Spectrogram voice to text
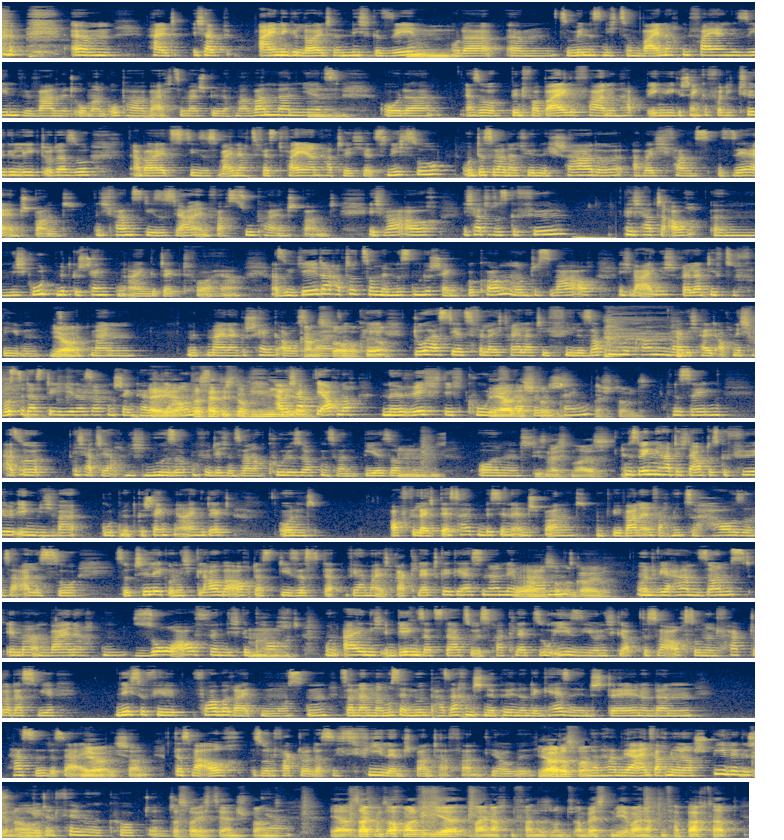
ähm, halt, ich habe einige Leute nicht gesehen Mhm. oder ähm, zumindest nicht zum Weihnachten feiern gesehen. Wir waren mit Oma und Opa, war ich zum Beispiel noch mal wandern jetzt Mhm. oder also bin vorbeigefahren und habe irgendwie Geschenke vor die Tür gelegt oder so. Aber jetzt dieses Weihnachtsfest feiern hatte ich jetzt nicht so. Und das war natürlich schade, aber ich fand's sehr entspannt. Ich fand's dieses Jahr einfach super entspannt. Ich war auch, ich hatte das Gefühl, ich hatte auch ähm, mich gut mit Geschenken eingedeckt vorher. Also jeder hatte zumindest ein Geschenk bekommen und es war auch, ich war eigentlich relativ zufrieden Ja. so mit meinen mit meiner Geschenkauswahl. Kannst du Also, auch, okay, ja. du hast jetzt vielleicht relativ viele Socken bekommen, weil ich halt auch nicht wusste, dass dir jeder Socken schenkt. Habe ich Ey, dir auch noch das hätte ich noch nie. Aber ich habe dir auch noch eine richtig coole ja, das Flasche stimmt. geschenkt. Das stimmt. Deswegen, also ich hatte ja auch nicht nur Socken für dich, und es waren auch coole Socken, es waren Biersocken. Mhm. Und Die sind echt nice. deswegen hatte ich da auch das Gefühl, irgendwie, ich war gut mit Geschenken eingedeckt und auch vielleicht deshalb ein bisschen entspannt. Und wir waren einfach nur zu Hause und war alles so, so chillig. Und ich glaube auch, dass dieses, wir haben halt Raclette gegessen an dem Boah, das war Abend. so geil. Und wir haben sonst immer an Weihnachten so aufwendig Mhm. gekocht. Und eigentlich im Gegensatz dazu ist Raclette so easy. Und ich glaube, das war auch so ein Faktor, dass wir nicht so viel vorbereiten mussten, sondern man muss ja nur ein paar Sachen schnippeln und den Käse hinstellen und dann hast du das ja eigentlich ja. schon. Das war auch so ein Faktor, dass ich es viel entspannter fand, glaube ich. Ja, das war. Und dann haben wir einfach nur noch Spiele gespielt genau. und Filme geguckt und. Das war echt sehr entspannt. Ja. ja, sagt uns auch mal, wie ihr Weihnachten fandet und am besten, wie ihr Weihnachten verbracht habt.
